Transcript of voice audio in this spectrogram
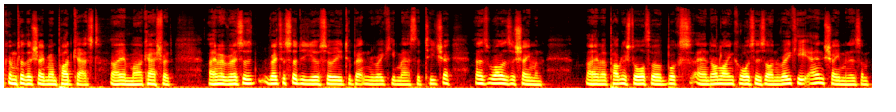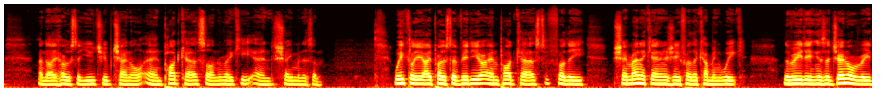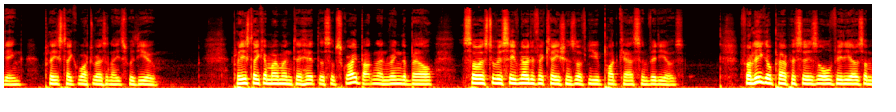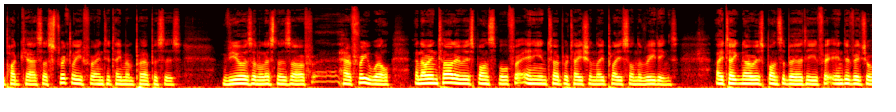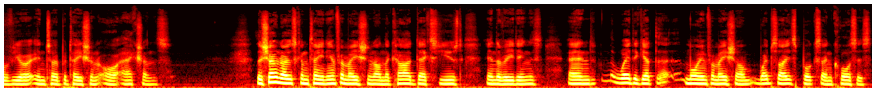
Welcome to the Shaman Podcast. I am Mark Ashford. I am a res- registered Usui Tibetan Reiki Master Teacher as well as a shaman. I am a published author of books and online courses on Reiki and shamanism, and I host a YouTube channel and podcasts on Reiki and shamanism. Weekly, I post a video and podcast for the shamanic energy for the coming week. The reading is a general reading. Please take what resonates with you. Please take a moment to hit the subscribe button and ring the bell so as to receive notifications of new podcasts and videos. For legal purposes, all videos and podcasts are strictly for entertainment purposes. Viewers and listeners are, have free will and are entirely responsible for any interpretation they place on the readings. I take no responsibility for individual viewer interpretation or actions. The show notes contain information on the card decks used in the readings and where to get more information on websites, books, and courses.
